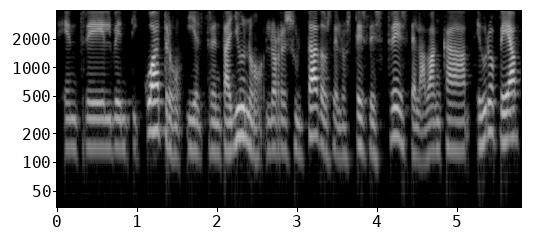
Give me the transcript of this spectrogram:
entre el 24 y el 31 los resultados de los test de estrés de la banca europea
